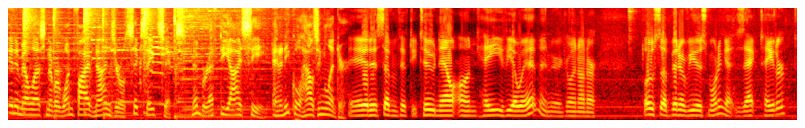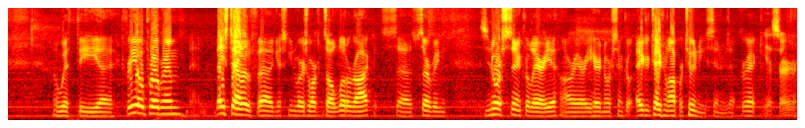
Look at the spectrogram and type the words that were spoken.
NMLS number 1590686, member FDIC, and an equal housing lender. It is 7:52 now on KVOM, and we're going on our close-up interview this morning at Zach Taylor with the uh, TRIO program, based out of uh, I guess University of Arkansas Little Rock. It's uh, serving North Central area, our area here, North Central Educational Opportunity Center. Is that correct? Yes, sir.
